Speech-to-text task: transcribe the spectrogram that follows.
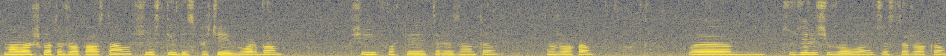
m-am jucat în joaca asta și știu despre ce e vorba și e foarte interesantă în joaca. Uh, sugeriți și vouă această joacă.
